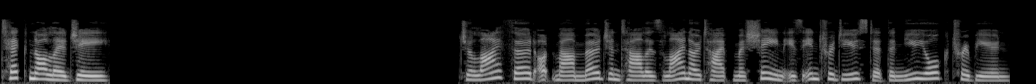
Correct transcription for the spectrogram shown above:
Technology July 3 – Ottmar Mergenthaler's linotype machine is introduced at the New York Tribune.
